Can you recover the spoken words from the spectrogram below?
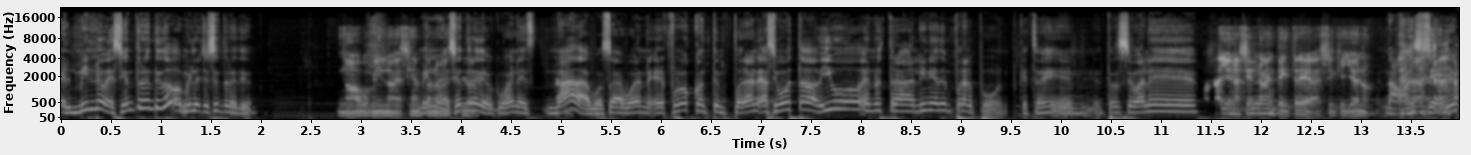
¿El 1992 o 1892? No, pues 1992. 1992, que bueno, es nada, pues, o sea, bueno, eh, fuimos contemporáneos, Asimov estaba vivo en nuestra línea temporal, pues, bueno, ¿cachai? En- Entonces, vale... O sea, yo nací en el 93, así que yo no. No, ¿en serio?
